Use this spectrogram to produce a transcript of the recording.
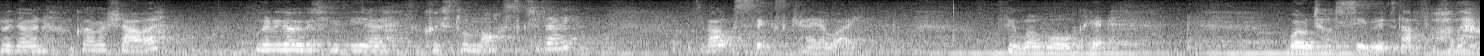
I'm gonna go and grab a shower. We're gonna go over to the, uh, the Crystal Mosque today. It's about 6k away. I think we'll walk it. Won't have to see that it's that far though.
